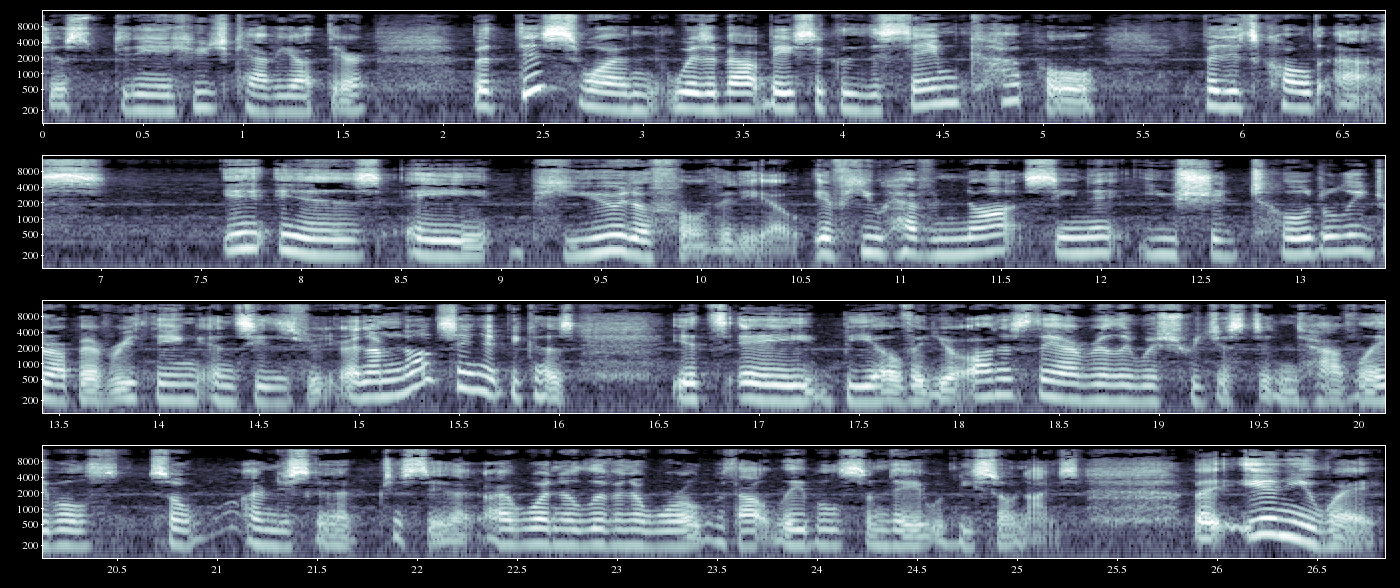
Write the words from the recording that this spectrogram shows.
just getting a huge caveat there. But this one was about basically the same couple, but it's called Us. It is a beautiful video. If you have not seen it, you should totally drop everything and see this video. And I'm not saying it because it's a BL video. Honestly, I really wish we just didn't have labels. So I'm just going to just say that. I want to live in a world without labels someday. It would be so nice. But anyway,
